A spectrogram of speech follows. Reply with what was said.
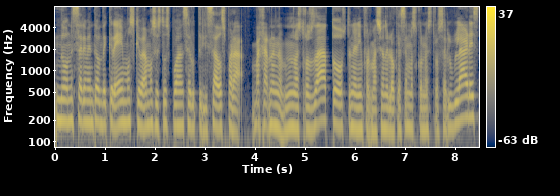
no necesariamente donde creemos que vamos, estos puedan ser utilizados para bajar nuestros datos, tener información de lo que hacemos con nuestros celulares.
